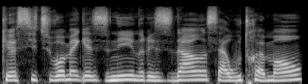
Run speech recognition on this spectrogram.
que si tu vas magasiner une résidence à Outremont,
